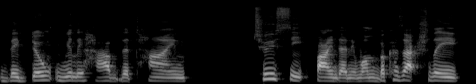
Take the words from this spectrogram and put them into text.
they don't really have the time to see find anyone because actually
